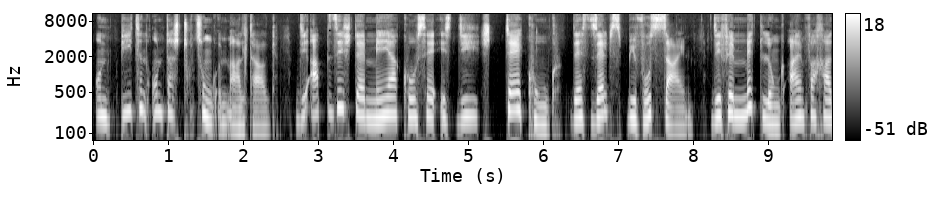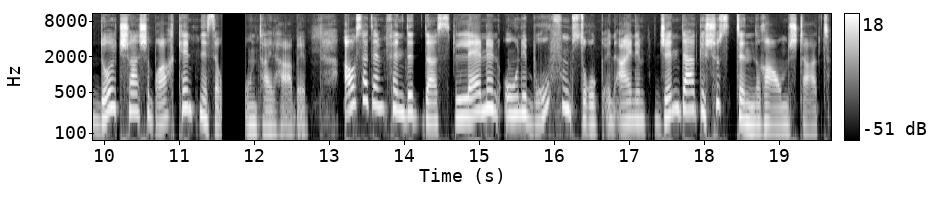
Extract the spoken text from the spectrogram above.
und bieten Unterstützung im Alltag. Die Absicht der Mehrkurse ist die Stärkung des Selbstbewusstseins die Vermittlung einfacher deutscher Sprachkenntnisse und Teilhabe. Außerdem findet das Lernen ohne Berufungsdruck in einem gendergeschützten Raum statt.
